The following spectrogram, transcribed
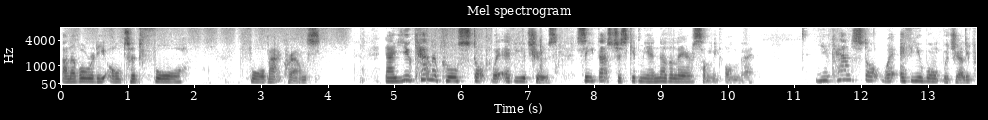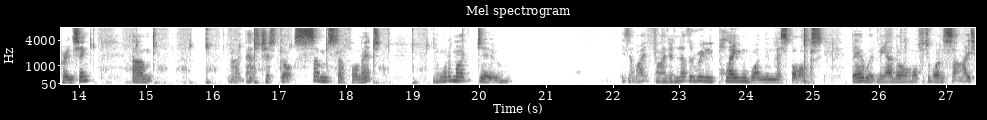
and I've already altered four, four backgrounds. Now you can of course stop wherever you choose. See that's just given me another layer of something on there. You can stop wherever you want with Gelli printing. Um, Right, that's just got some stuff on it. And what I might do is I might find another really plain one in this box. Bear with me, I know I'm off to one side.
